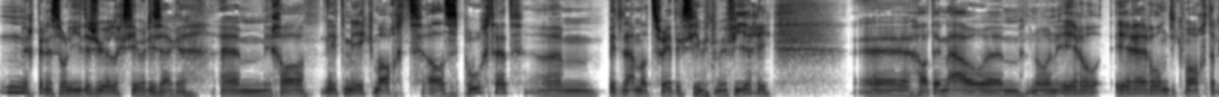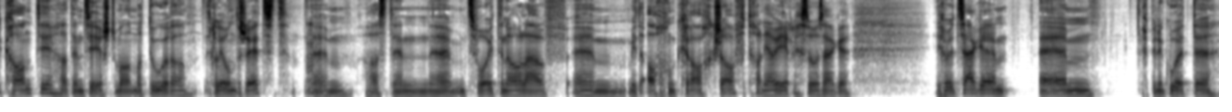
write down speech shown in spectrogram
Hm, ich bin ein solider Schüler gewesen, würde ich sagen. Ähm, ich habe nicht mehr gemacht, als es gebraucht hat. Ähm, bin dann einmal zufrieden mit einem Vieri. Äh, habe dann auch ähm, noch eine Ehrenrunde gemacht an der Kante, habe dann das erste Mal die Matura ein bisschen unterschätzt, mhm. ähm, habe es dann äh, im zweiten Anlauf ähm, mit Ach und Krach geschafft, kann ich auch ehrlich so sagen. Ich würde sagen, ähm, ich bin ein guter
